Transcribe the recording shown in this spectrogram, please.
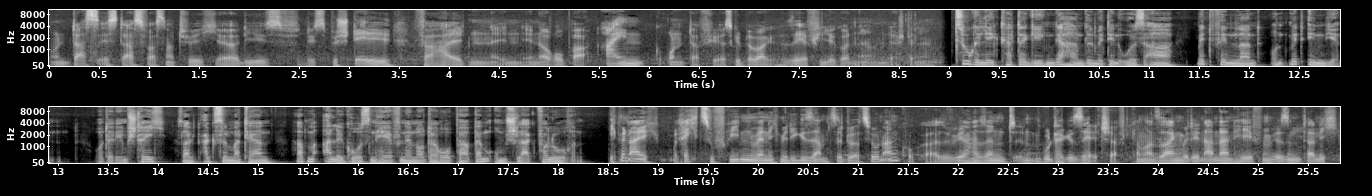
und das ist das, was natürlich äh, dieses, dieses Bestellverhalten in, in Europa ein Grund dafür. Es gibt aber sehr viele Gründe an der Stelle. Zugelegt hat dagegen der Handel mit den USA, mit Finnland und mit Indien. Unter dem Strich, sagt Axel Matern, haben alle großen Häfen in Nordeuropa beim Umschlag verloren. Ich bin eigentlich recht zufrieden, wenn ich mir die Gesamtsituation angucke. Also wir sind in guter Gesellschaft, kann man sagen, mit den anderen Häfen. Wir sind da nicht,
